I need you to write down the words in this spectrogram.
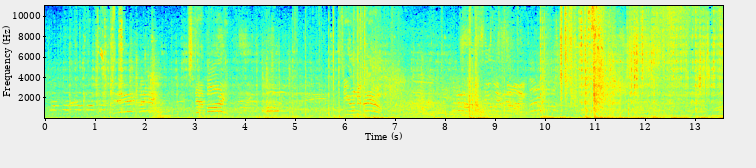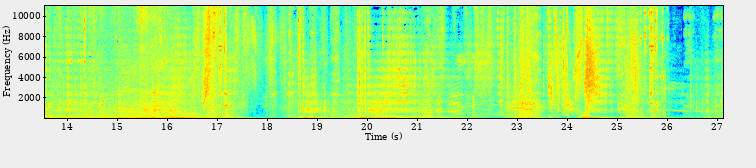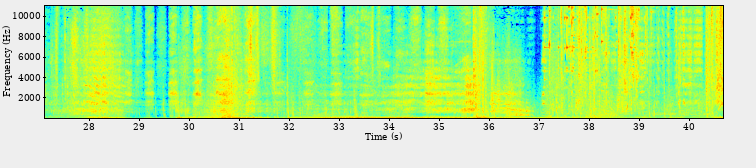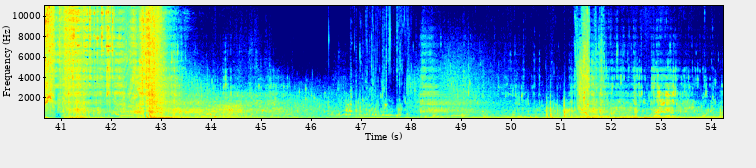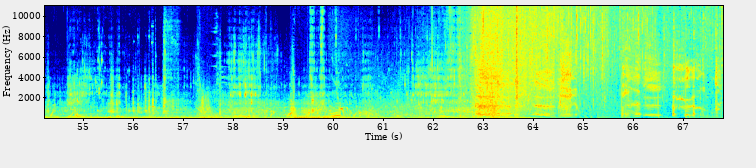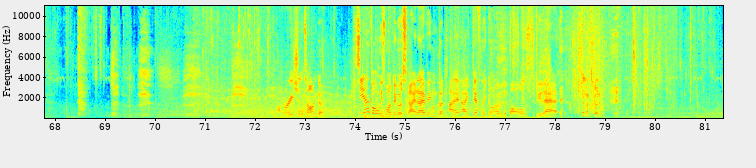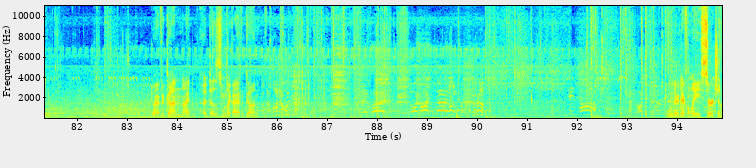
Operation Tonga. See, I've always wanted to go skydiving, but I, I definitely don't have the balls to do that. do I have a gun? I, it doesn't seem like I have a gun. Ooh, they're definitely searching.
